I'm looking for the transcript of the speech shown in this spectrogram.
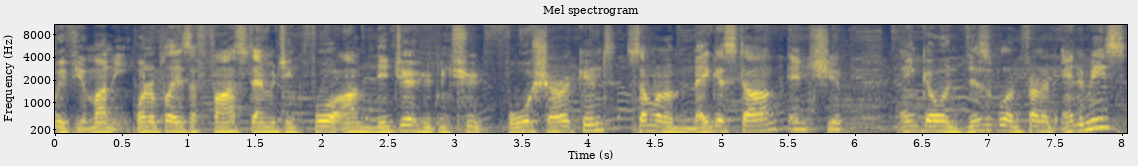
with your money. Want to play as a fast damaging 4-armed ninja who can shoot 4 shurikens, summon a megastar, and ship, and go invisible in front of enemies?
